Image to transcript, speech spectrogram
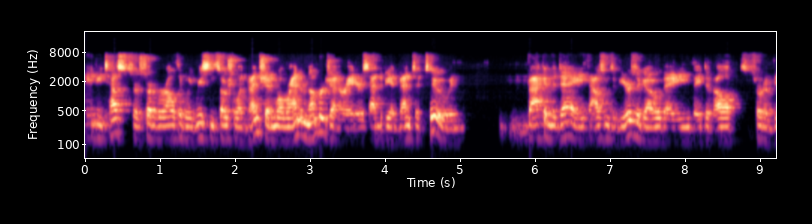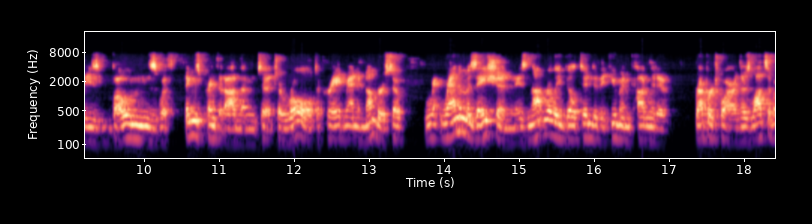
A/B tests are sort of a relatively recent social invention. Well, random number generators had to be invented too, and back in the day, thousands of years ago, they they developed sort of these bones with things printed on them to, to roll to create random numbers. So ra- randomization is not really built into the human cognitive repertoire. And there's lots of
